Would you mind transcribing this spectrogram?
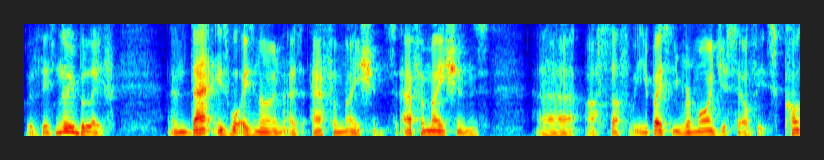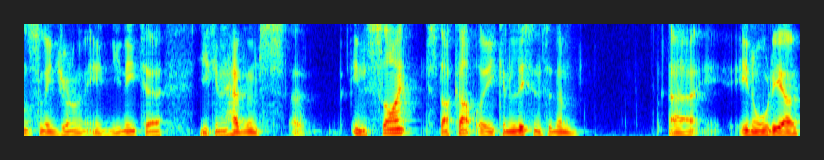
with this new belief. And that is what is known as affirmations. Affirmations uh, are stuff where you basically remind yourself. It's constantly drilling in. You need to, you can have them uh, in sight, stuck up, or you can listen to them uh, in audio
